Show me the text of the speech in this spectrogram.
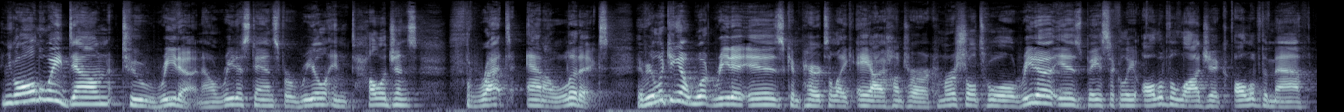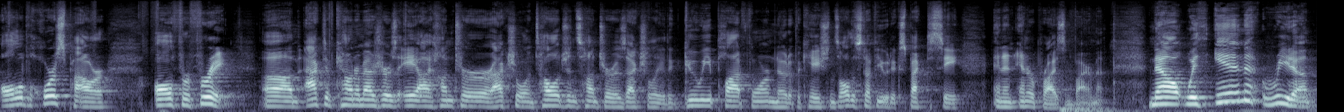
and you go all the way down to RITA. Now, RITA stands for Real Intelligence Threat Analytics. If you're looking at what RITA is compared to like AI Hunter or a commercial tool, RITA is basically all of the logic, all of the math, all of the horsepower, all for free. Um, Active Countermeasures, AI Hunter, or Actual Intelligence Hunter is actually the GUI platform, notifications, all the stuff you would expect to see in an enterprise environment. Now, within Rita,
